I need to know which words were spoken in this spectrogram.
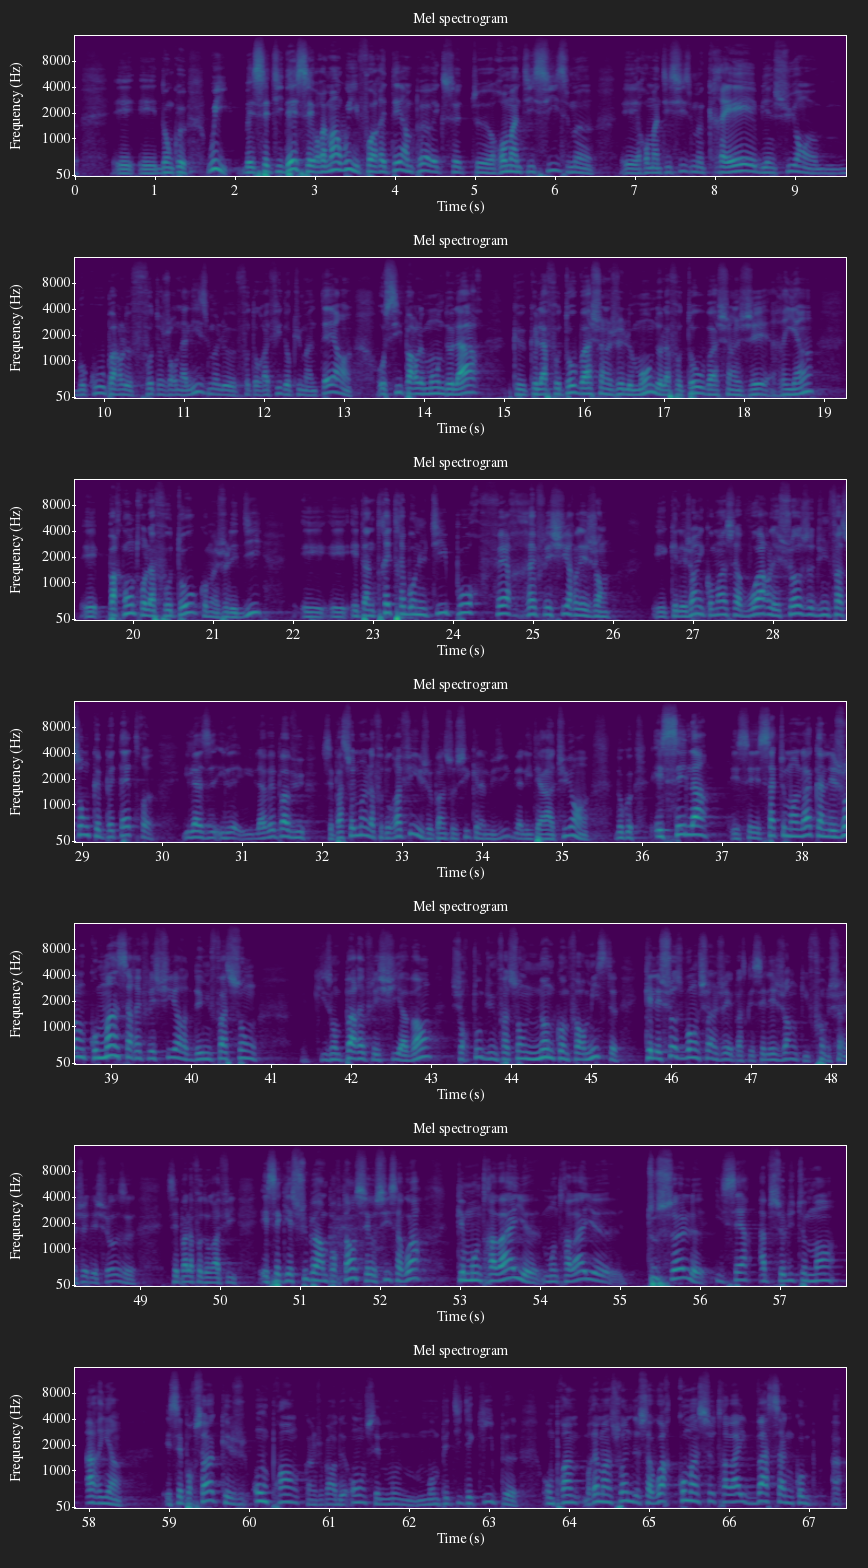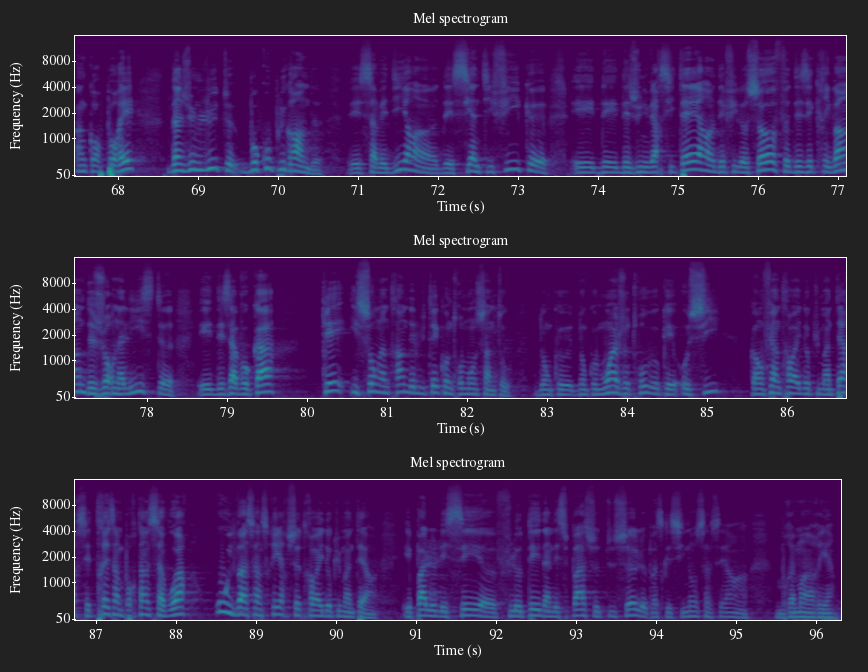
Et, donc, euh, oui, mais cette idée, c'est vraiment, oui, il faut arrêter un peu avec ce euh, romanticisme, et romanticisme créé, bien sûr, beaucoup par le photojournalisme, le photographie documentaire, aussi par le monde de l'art, que, la photo va changer le monde, la photo va changer rien. Et par contre, la photo, comme je l'ai dit, est, un très très bon outil pour faire réfléchir les gens et que les gens ils commencent à voir les choses d'une façon que peut-être il n'avait pas vu. C'est pas seulement la photographie, je pense aussi que la musique, la littérature. Donc, et c'est là, et c'est exactement là, quand les gens commencent à réfléchir d'une façon qu'ils n'ont pas réfléchi avant, surtout d'une façon non conformiste, que les choses vont changer, parce que c'est les gens qui font changer les choses, c'est pas la photographie. Et ce qui est super important, c'est aussi savoir que mon travail, mon travail tout seul, il sert absolument à rien. Et c'est pour ça que on prend, quand je parle de on, c'est mon, petite équipe, on prend vraiment soin de savoir comment ce travail va s'incorporer dans une lutte beaucoup plus grande. Et ça veut dire euh, des scientifiques et des, universitaires, des philosophes, des écrivains, des journalistes et des avocats qui sont en train de lutter contre Monsanto. Donc, euh, donc moi, je trouve que aussi, quand on fait un travail documentaire, c'est très important de savoir où il va s'inscrire ce travail documentaire et pas le laisser euh, flotter dans l'espace tout seul parce que sinon ça sert vraiment à rien.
